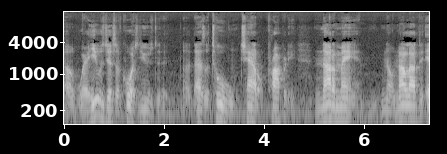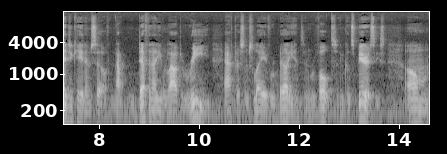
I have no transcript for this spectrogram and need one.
uh, where he was just, of course, used uh, as a tool, chattel, property, not a man. No, not allowed to educate himself. Not definitely not even allowed to read after some slave rebellions and revolts and conspiracies. Um,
